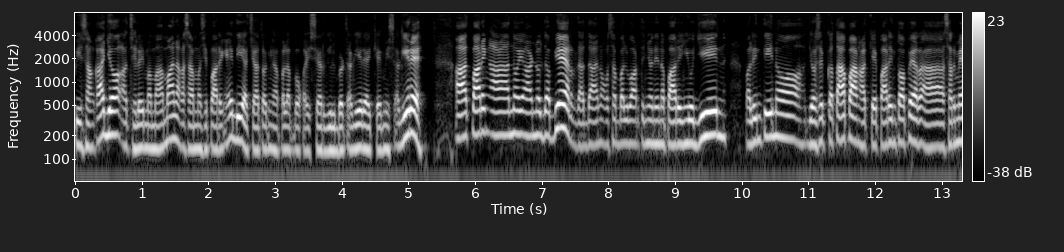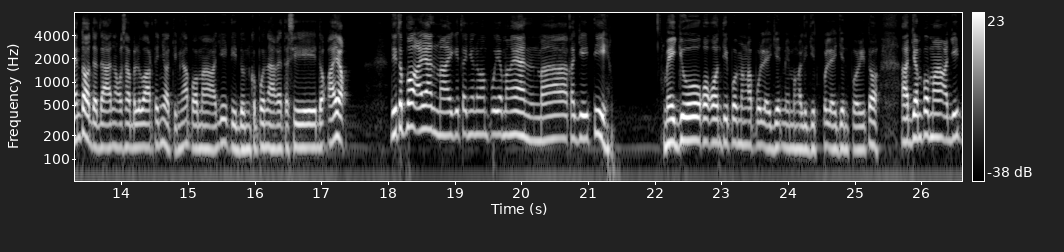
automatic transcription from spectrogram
Pinsang Kadyo at sila yung mamama nakasama si paring Eddie at shoutout nga pala po kay Sir Gilbert Aguirre at kay Miss Aguirre. At paring Anoy Arnold Abier, dadaan ako sa baluarte nyo ni na paring Eugene, Valentino, Joseph Katapang at kay paring Topper ah, Sarmiento, dadaan ako sa baluarte nyo. At yun nga po mga ka-GT, doon ko po nakita si Doc Ayok. Dito po, ayan, makikita nyo naman po yung mga yan, mga ka-JT medyo kokonti po mga full agent, may mga legit full agent po rito. At dyan po mga ka-GT,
